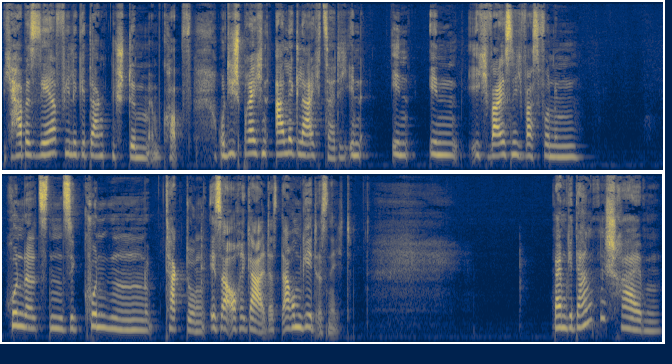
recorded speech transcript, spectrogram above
Ich habe sehr viele Gedankenstimmen im Kopf und die sprechen alle gleichzeitig in, in, in, ich weiß nicht was von einem hundertsten Sekunden Taktung, ist ja auch egal, das, darum geht es nicht. Beim Gedankenschreiben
